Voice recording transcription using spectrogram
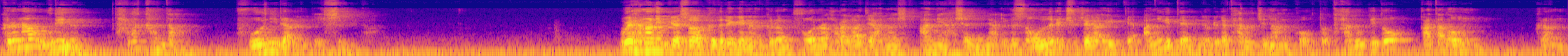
그러나 우리는 타락한다. 구원이라는 게 있습니다. 왜 하나님께서 그들에게는 그런 구원을 허락하지 아니하셨느냐? 이것은 오늘의 주제가 아니기 때문에 우리가 다루지는 않고 또 다루기도 까다로운 그런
